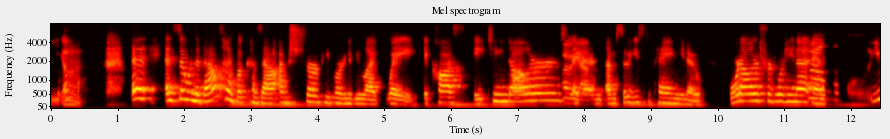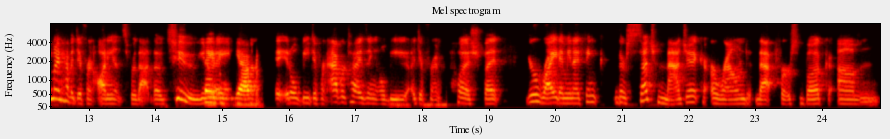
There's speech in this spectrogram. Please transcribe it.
Yep. Mm. and, and so when the Ballantine book comes out, I'm sure people are going to be like, wait, it costs $18. Oh, yeah. And I'm so used to paying, you know, $4 for Georgina. Well, and you might have a different audience for that though, too. You know Maybe, I mean? Yeah. It'll be different advertising. It'll be a different push, but you're right. I mean, I think there's such magic around that first book. Um,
